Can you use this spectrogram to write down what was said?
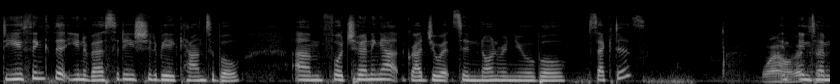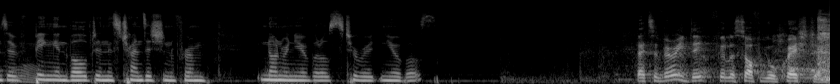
do you think that universities should be accountable um, for churning out graduates in non renewable sectors. Wow, in, in terms a, of being involved in this transition from non renewables to renewables? That's a very deep philosophical question.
